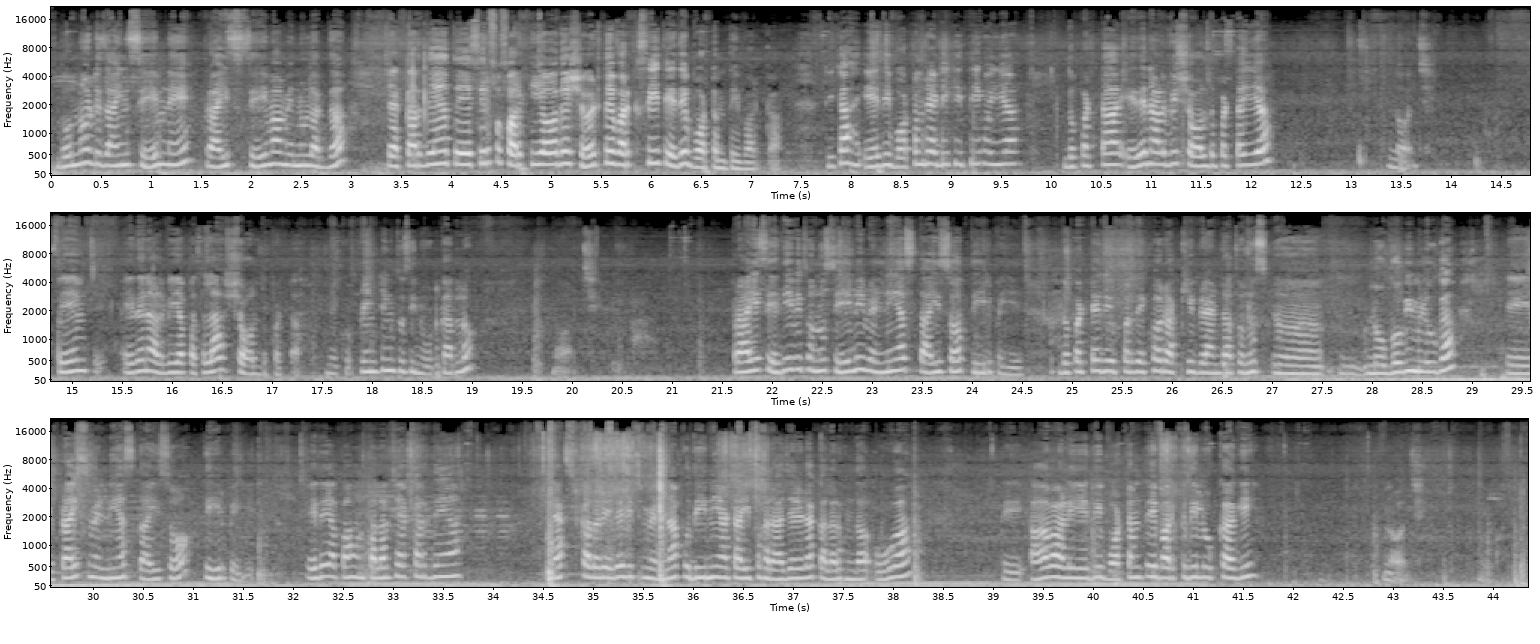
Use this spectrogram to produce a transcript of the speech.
ਦੋਨੋਂ ਡਿਜ਼ਾਈਨ ਸੇਮ ਨੇ ਪ੍ਰਾਈਸ ਸੇਮ ਆ ਮੈਨੂੰ ਲੱਗਦਾ। ਚੈੱਕ ਕਰਦੇ ਆ ਤੇ ਸਿਰਫ ਫ਼ਰਕ ਹੀ ਆ, ਉਹਦੇ ਸ਼ਰਟ ਤੇ ਵਰਕ ਸੀ ਤੇ ਇਹਦੇ ਬਾਟਮ ਤੇ ਵਰਕ ਆ। ਠੀਕ ਆ? ਇਹਦੀ ਬਾਟਮ ਰੈਡੀ ਕੀਤੀ ਹੋਈ ਆ। ਦੁਪੱਟਾ, ਇਹਦੇ ਨਾਲ ਵੀ ਸ਼ਾਲ ਦੁਪੱਟਾ ਹੀ ਆ। ਲਓ ਜੀ। ਸੇਮ ਇਹਦੇ ਨਾਲ ਵੀ ਆ ਪਤਲਾ ਸ਼ਾਲ ਦੁਪੱਟਾ। ਦੇਖੋ ਪ੍ਰਿੰਟਿੰਗ ਤੁਸੀਂ ਨੋਟ ਕਰ ਲਓ। ਲਓ ਜੀ। ਪ੍ਰਾਈਸ ਇਹਦੀ ਵੀ ਤੁਹਾਨੂੰ ਸੇਮ ਹੀ ਮਿਲਣੀ ਆ 2730 ਰੁਪਏ ਦੁਪੱਟੇ ਦੇ ਉੱਪਰ ਦੇਖੋ, ਰਾਖੀ ਬ੍ਰਾਂਡ ਦਾ ਤੁਹਾਨੂੰ ਲੋਗੋ ਵੀ ਮਿਲੂਗਾ ਤੇ ਪ੍ਰਾਈਸ ਮਿਲਣੀ ਆ 2730 ਰੁਪਏ ਇਹਦੇ ਆਪਾਂ ਹੁਣ ਕਲਰ ਚੈੱਕ ਕਰਦੇ ਆ ਨੈਕਸਟ ਕਲਰ ਇਹਦੇ ਵਿੱਚ ਮਿਲਣਾ ਪੁਦੀਨੀਆ ਟਾਈਪ ਹਰਾ ਜਿਹਾ ਜਿਹੜਾ ਕਲਰ ਹੁੰਦਾ ਉਹ ਆ। ਤੇ ਆਹ ਵਾਲੀ ਇਹਦੀ ਬਾਟਮ ਤੇ ਵਰਕ ਦੀ ਲੁੱਕ ਆ ਗਈ। ਲਓ ਜੀ।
